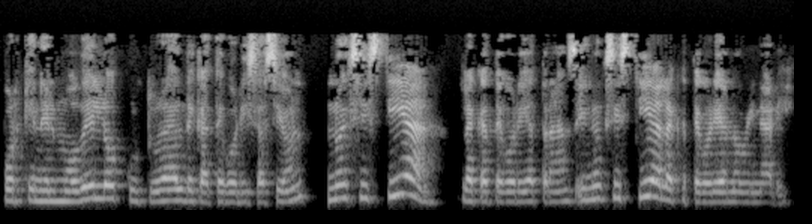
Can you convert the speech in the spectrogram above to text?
porque en el modelo cultural de categorización no existía la categoría trans y no existía la categoría no binaria.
